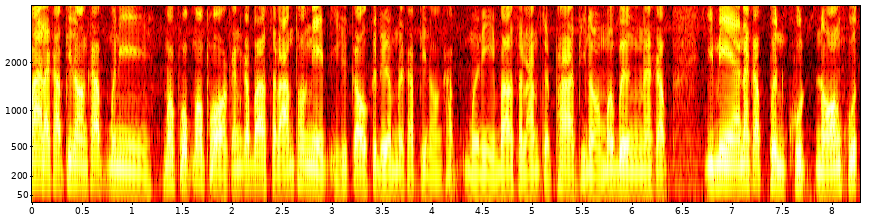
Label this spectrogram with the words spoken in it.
มาแล้วครับพี่น้องครับมื้อนี้มาพบมาพอกันกับบ่าวสลามทองเนตรอีกคือเก่าคือเดิมนะครับพี่น้องครับมื้อนี้บ่าวสลามจะพาพี่น้องมาเบิ่งนะครับอีเมนะครับเพิ่นขุดหนองขุด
